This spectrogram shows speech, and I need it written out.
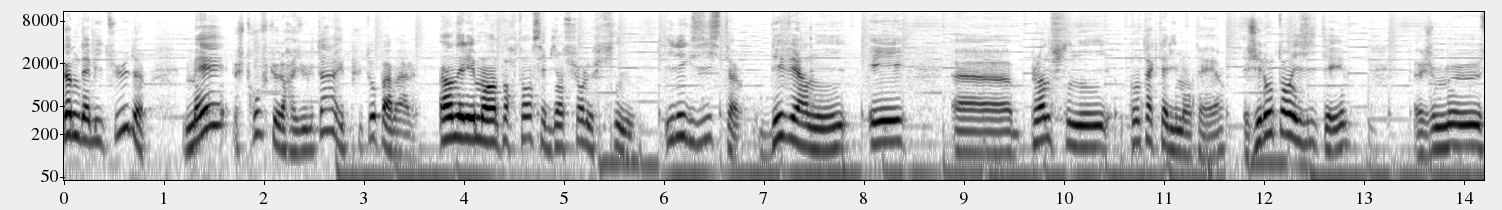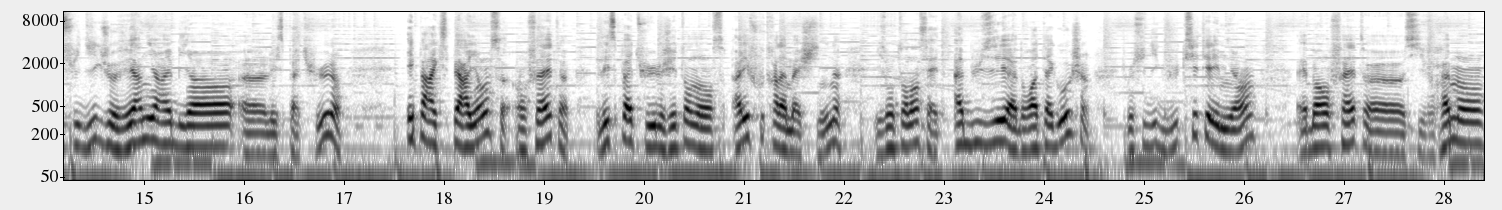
comme d'habitude, mais je trouve que le résultat est plutôt pas mal. Un élément important, c'est bien sûr le fini. Il existe des vernis et euh, plein de finis, contact alimentaire. J'ai longtemps hésité, je me suis dit que je vernirais bien euh, les spatules, et par expérience, en fait, les spatules, j'ai tendance à les foutre à la machine. Ils ont tendance à être abusés à droite à gauche. Je me suis dit que vu que c'était les miens, et eh ben en fait, euh, si vraiment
